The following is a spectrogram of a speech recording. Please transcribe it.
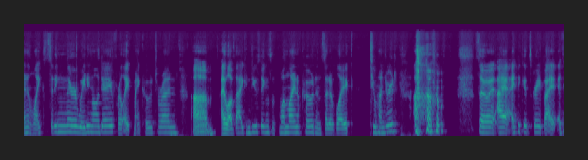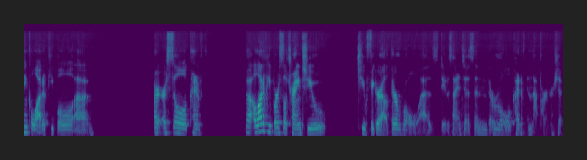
i didn't like sitting there waiting all day for like my code to run. Um, i love that i can do things with one line of code instead of like 200 so I, I think it's great, but I, I think a lot of people um, are, are still kind of a lot of people are still trying to to figure out their role as data scientists and their role kind of in that partnership.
